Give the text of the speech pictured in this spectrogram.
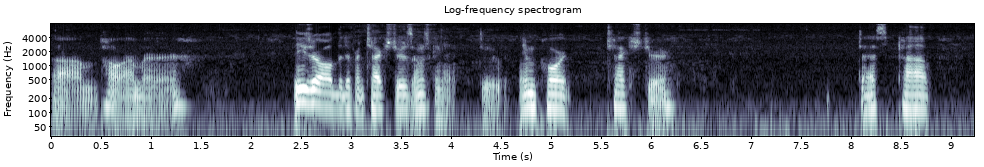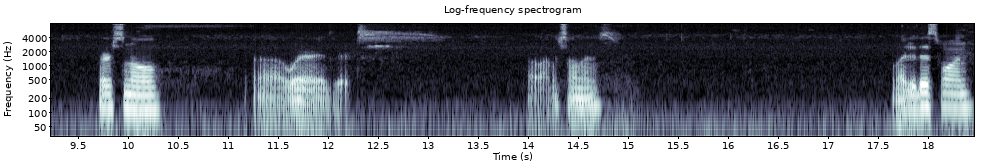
Um, power Armor. These are all the different textures. I'm just going to do import texture desktop, personal, uh, where is it? Oh, I'm on this. Well, I do this one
